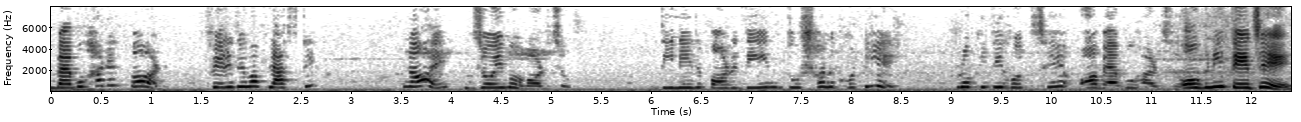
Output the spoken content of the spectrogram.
ব্যবহারের পর ফেলে দেওয়া প্লাস্টিক নয়, জৈব বর্জ্য। দিনের পর দিন দূষণ ঘটিয়ে প্রকৃতি হচ্ছে অব্যবহার্য। অগ্নি তেজে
